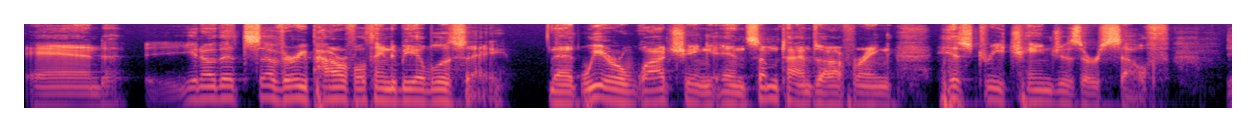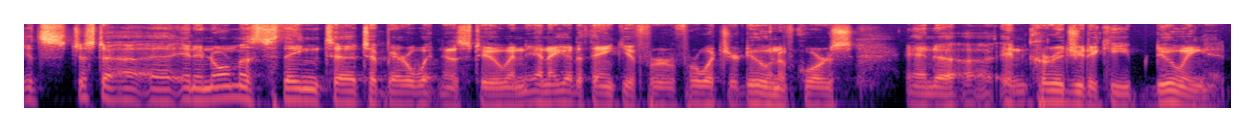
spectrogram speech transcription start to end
and you know that's a very powerful thing to be able to say that we are watching and sometimes offering history changes ourselves it's just a, an enormous thing to, to bear witness to. And, and I got to thank you for, for what you're doing, of course, and uh, uh, encourage you to keep doing it.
